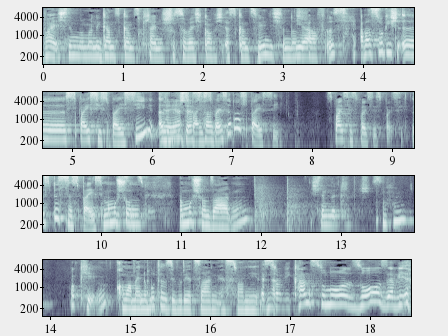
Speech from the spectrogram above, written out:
Weil ich nehme noch mal eine ganz, ganz kleine Schüssel, weil ich glaube, ich esse ganz wenig, wenn das scharf ist. Aber es ist wirklich äh, spicy, spicy. Also Ja, ja, nicht spicy, deshalb- spicy, aber spicy. Spicy, spicy, spicy. Ist ein bisschen spicy. Man muss, schon, spicy. man muss schon sagen. Ich nehme eine kleine Schüssel. Okay. Guck mal, meine Mutter, sie würde jetzt sagen, Esther, wie kannst du nur so servieren?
